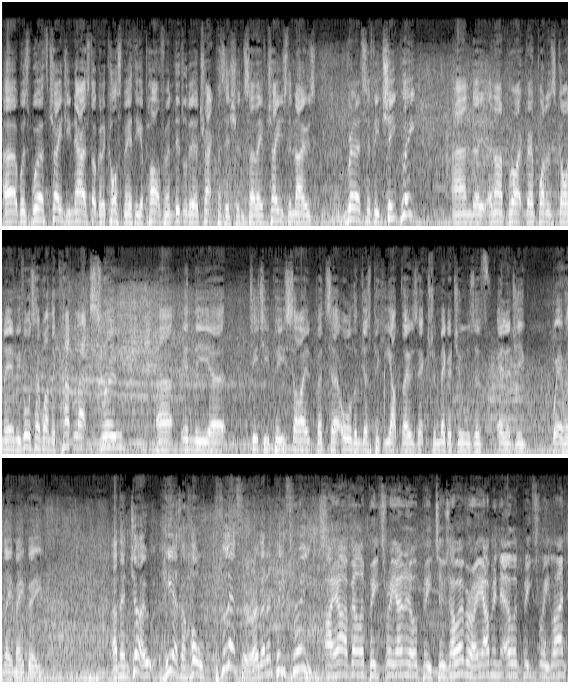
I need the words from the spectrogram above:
uh, was worth changing. Now it's not going to cost me anything apart from a little bit of track position. So they've changed the nose relatively cheaply and uh, another bright red one has gone in. We've also had one the Cadillacs through uh, in the uh, GTP side, but uh, all of them just picking up those extra megajoules of energy, wherever they may be. And then Joe, he has a whole plethora of LMP3s. I have LMP3 and LMP2s. However, I am in LMP3 land.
